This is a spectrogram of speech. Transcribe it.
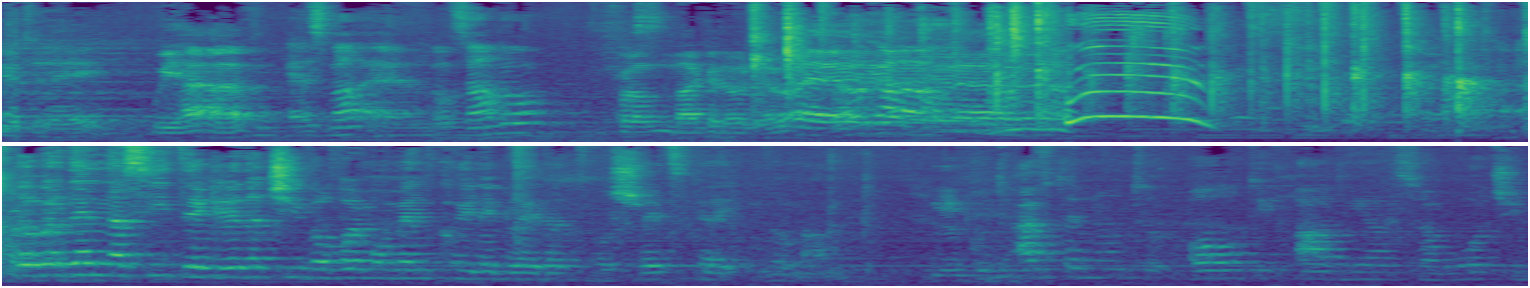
here today, we have Esma and Lozano from Macedonia. Hey, welcome! Dobar den nasite gledači v ovoj moment koji ne gledat Švedskoj. Mhm. Good afternoon to all the audience who are watching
